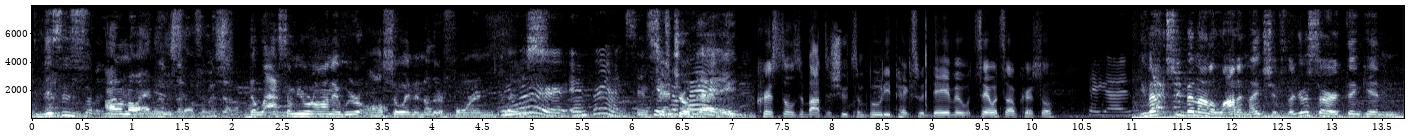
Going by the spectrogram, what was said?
This is, I don't know any of this stuff. Is. The last time you were on it, we were also in another foreign We place. were in France. In Saint Saint Tropez. Tropez. Crystal's about to shoot some booty pics with David. Say what's up, Crystal. Hey guys. You've actually been on a lot of night shifts. They're gonna start thinking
